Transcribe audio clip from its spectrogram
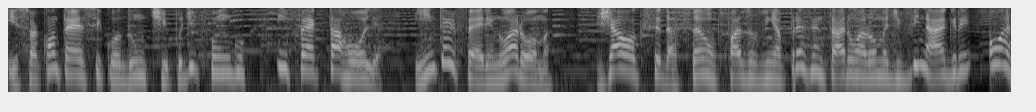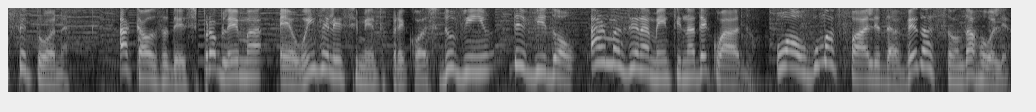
Isso acontece quando um tipo de fungo infecta a rolha e interfere no aroma. Já a oxidação faz o vinho apresentar um aroma de vinagre ou acetona. A causa desse problema é o envelhecimento precoce do vinho devido ao armazenamento inadequado ou alguma falha da vedação da rolha.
